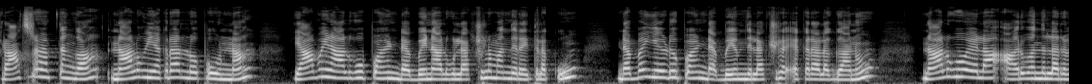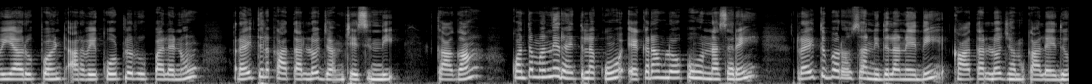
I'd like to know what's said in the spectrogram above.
రాష్ట్ర వ్యాప్తంగా నాలుగు ఎకరాల లోపు ఉన్న యాభై నాలుగు పాయింట్ డెబ్బై నాలుగు లక్షల మంది రైతులకు డెబ్బై ఏడు పాయింట్ డెబ్బై ఎనిమిది లక్షల ఎకరాలకు గాను నాలుగు వేల ఆరు వందల అరవై ఆరు పాయింట్ అరవై కోట్ల రూపాయలను రైతుల ఖాతాల్లో జమ చేసింది. కాగా కొంతమంది రైతులకు ఎకరం లోపు ఉన్నా సరే రైతు భరోసా నిధులు అనేది ఖాతాల్లో జమ కాలేదు.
